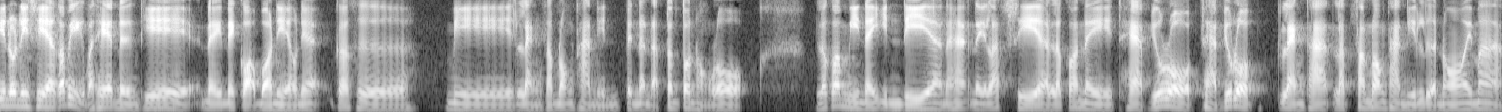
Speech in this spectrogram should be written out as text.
อินโดนีเซียก็เป็นอีกประเทศหนึ่งที่ในในเกาะบอร์เนียวเนี่ยก็คือมีแหล่งสำรองถ่านหินเป็นอันดับต้นๆของโลก แล้วก็มีในอินเดียนะฮะในรัสเซียแล้วก็ในแถบยุโรป แถบยุโรปแหล่งถ่านรับสำรองถ่านหินเหลือน้อยมาก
